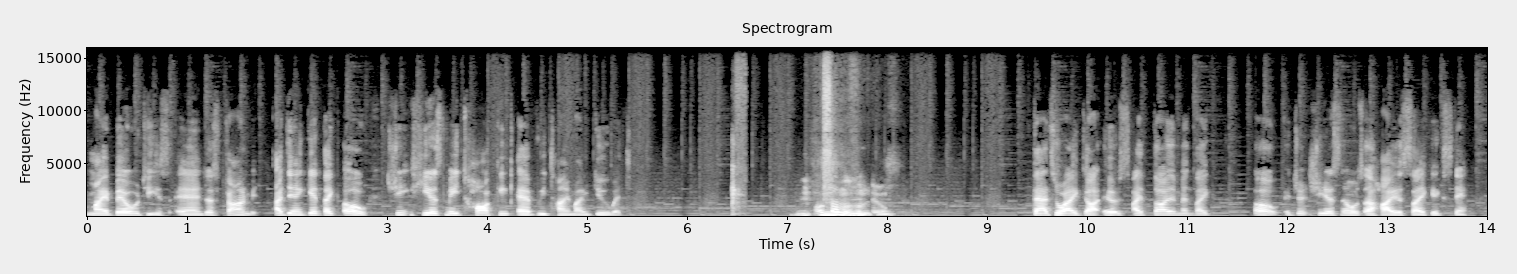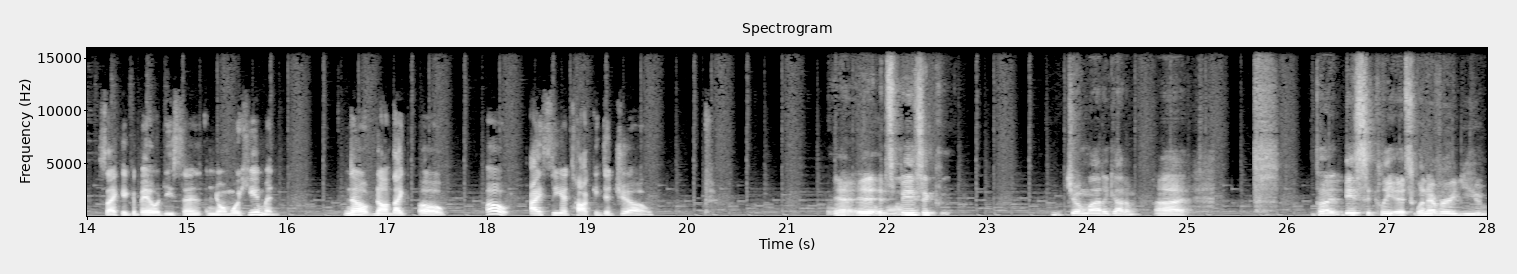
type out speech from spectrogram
my abilities and just found me. I didn't get like. Oh, she hears me talking every time I do it. Well, some of them do. That's what I got. It was. I thought it meant like. Oh, it just, she just knows a higher psychic stand, psychic ability than a normal human. No, not like. Oh, oh, I see you're talking to Joe. Yeah, it, it's basically Joe Mata got him. Uh, but basically, it's whenever you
